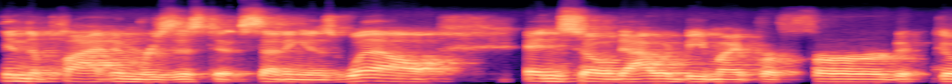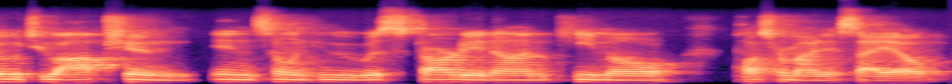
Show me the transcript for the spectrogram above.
in the platinum resistant setting as well. And so that would be my preferred go to option in someone who was started on chemo plus or minus IO.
